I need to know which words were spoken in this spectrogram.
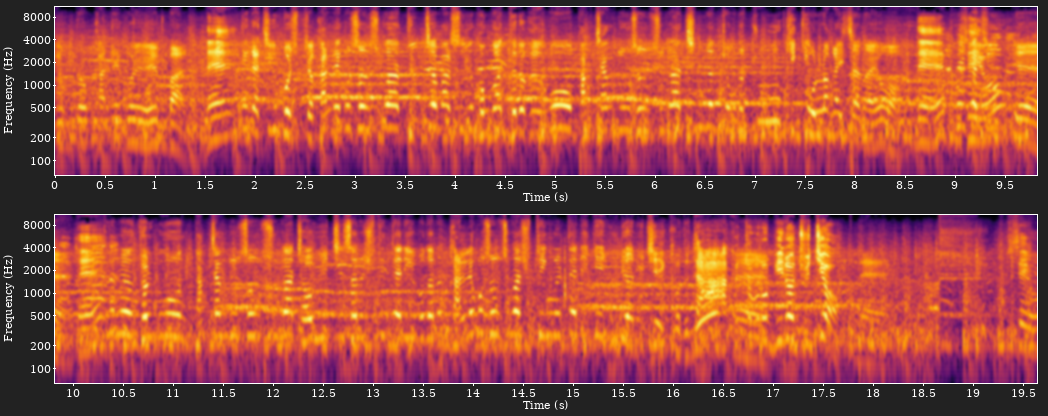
지금도 갈레고의 왼발. 네. 그러니까 지금 보십시오. 갈레고 선수가 득점할 수 있는 공간 들어가고 박창준 선수가 측면 쪽으로 쭉 깊게 올라가 있잖아요. 네 그러니까 보세요. 지금, 예. 네. 그러면 결국은 박창준 선수가 저 위치에서는 슈팅 때리기보다는 갈레고 선수가 슈팅을 때리기에 유리한 위치에 있거든요. 자 그쪽으로 밀어주죠. 네. 네. 글쎄요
